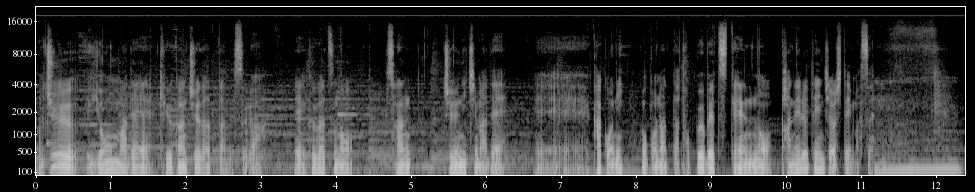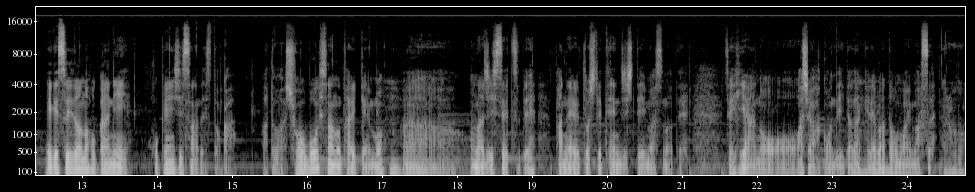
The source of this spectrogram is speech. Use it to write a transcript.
14まで休館中だったんですがえー9月の30日までえー過去に行った特別展のパネル展示をしています。下水道の他に保健師さんですとかあとは消防士さんの体験も、うん。あー同じ施設でパネルとして展示していますのでぜひあの足を運んでいただければと思います、なるほど。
